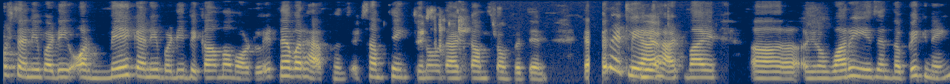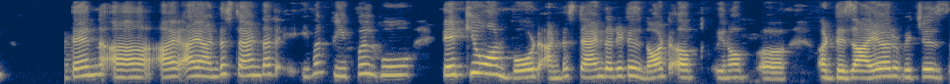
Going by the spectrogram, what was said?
force anybody or make anybody become a model? It never happens. It's something, you know, that comes from within. Definitely, I had my, uh, you know, worries in the beginning. Then uh, I, I understand that even people who take you on board understand that it is not a, you know, uh, a desire which is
